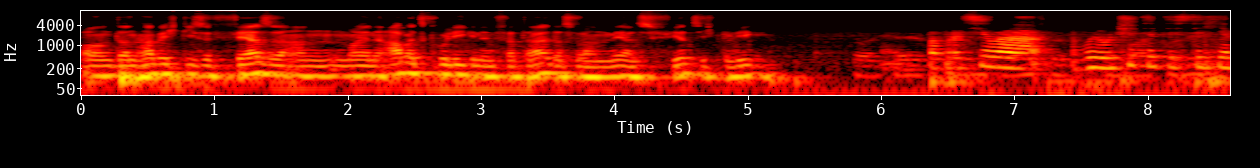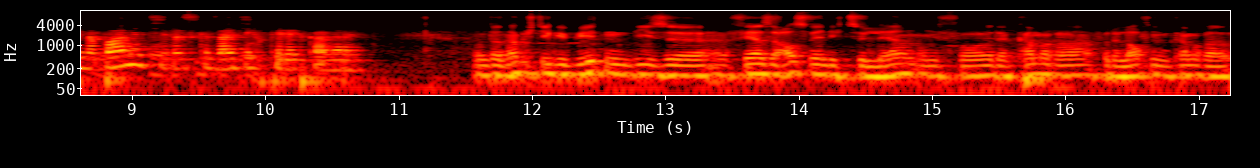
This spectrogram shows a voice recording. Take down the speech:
Und dann habe ich diese Verse an meine Arbeitskolleginnen verteilt, das waren mehr als 40 Kollegen. Э, Попросила выучить эти стихи на память и рассказать их перед камерой. Und dann habe ich die gebeten, diese Verse auswendig zu lernen und vor der Kamera, vor der laufenden Kamera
